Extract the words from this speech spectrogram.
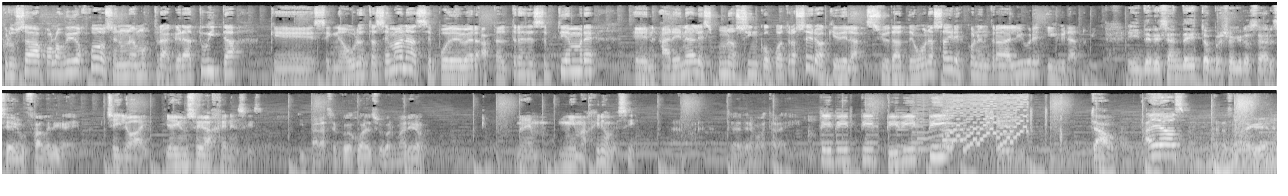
cruzada por los videojuegos en una muestra gratuita que se inauguró esta semana, se puede ver hasta el 3 de septiembre en Arenales 1540, aquí de la ciudad de Buenos Aires, con entrada libre y gratuita. Interesante esto, pero yo quiero saber si hay un Family Game. Sí, lo hay. Y hay un Sega Genesis. ¿Y para, se puede jugar el Super Mario? Me, imagino que sí. Ah, bueno, entonces tenemos que estar ahí. Pi, pi, pi, pi, pi, Chao. Adiós. Hasta la semana que viene.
